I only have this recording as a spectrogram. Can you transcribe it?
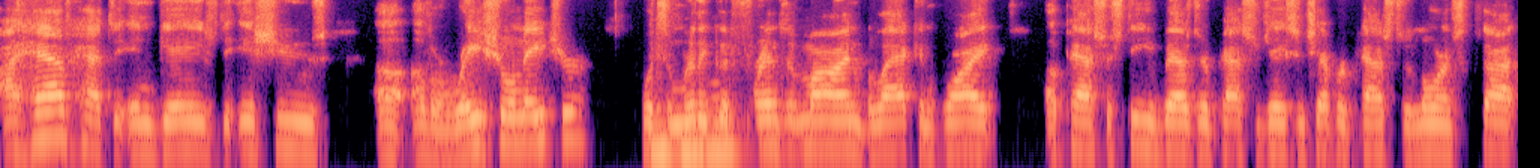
I have had to engage the issues uh, of a racial nature with some really good mm-hmm. friends of mine, black and white, uh, Pastor Steve Bezner, Pastor Jason Shepard, Pastor Lauren Scott.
